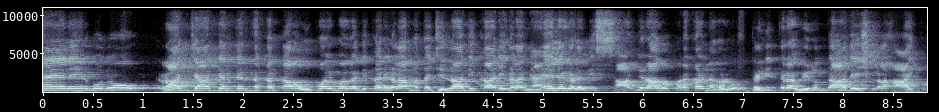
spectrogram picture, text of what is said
ನ್ಯಾಯಾಲಯ ಇರ್ಬೋದು, ರಾಜ್ಯಾದ್ಯಂತ ಇರತಕ್ಕಂಥ ಉಪವಿಭಾಗಾಧಿಕಾರಿಗಳ ಮತ್ತು ಜಿಲ್ಲಾಧಿಕಾರಿಗಳ ನ್ಯಾಯಾಲಯಗಳಲ್ಲಿ ಸಾವಿರಾರು ಪ್ರಕರಣಗಳು ದಲಿತರ ವಿರುದ್ಧ ಆದೇಶಗಳ ಆಯಿತು.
